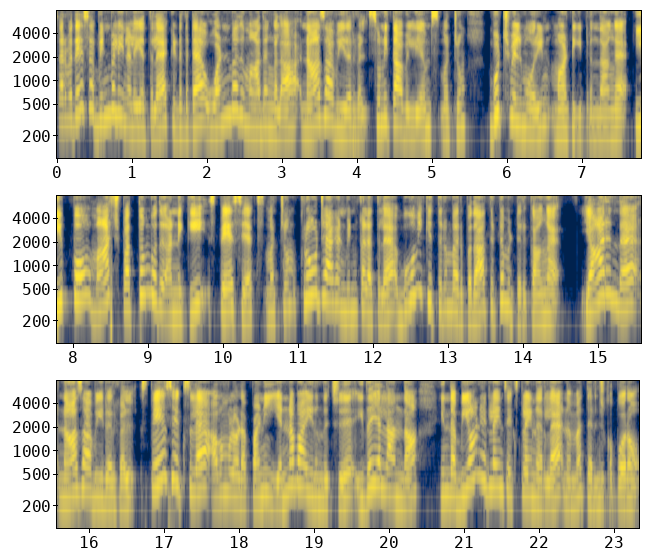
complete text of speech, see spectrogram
சர்வதேச விண்வெளி நிலையத்தில் கிட்டத்தட்ட ஒன்பது மாதங்களா நாசா வீரர்கள் சுனிதா வில்லியம்ஸ் மற்றும் புட்ச் வில்மோரின் மாட்டிக்கிட்டு இருந்தாங்க. இப்போ மார்ச் பத்தொன்பது அன்னைக்கு ஸ்பேஸ் எக்ஸ் மற்றும் க்ரூ டிராகன் விண்கலத்தில் பூமிக்கு திரும்ப இருப்பதா திட்டமிட்டு இருக்காங்க யார் இந்த நாசா வீரர்கள்? ஸ்பேஸ் எக்ஸில் அவங்களோட பணி என்னவா இருந்துச்சு? இதையெல்லாம் தான் இந்த பியாண்ட் ஹெட்லைன்ஸ் எக்ஸ்பிளைனரில் நம்ம தெரிஞ்சுக்க போகிறோம்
